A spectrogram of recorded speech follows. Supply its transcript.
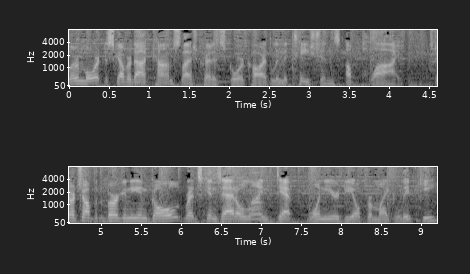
Learn more at discover.com slash credit scorecard. Limitations apply. Starts off with the burgundy and gold. Redskins add O-line depth. One-year deal for Mike Liedtke.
